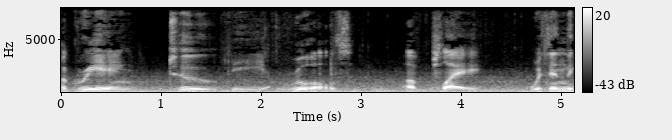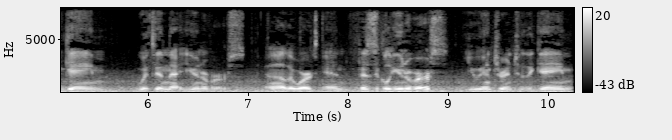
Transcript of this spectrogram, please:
agreeing to the rules of play within the game within that universe. In other words, in physical universe, you enter into the game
